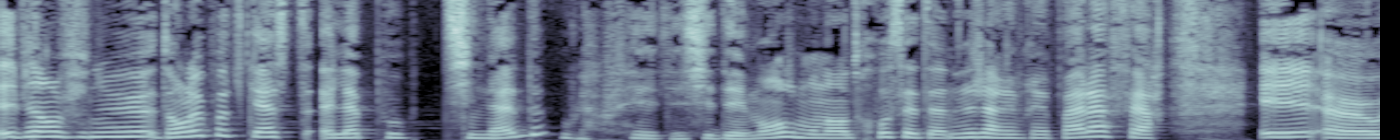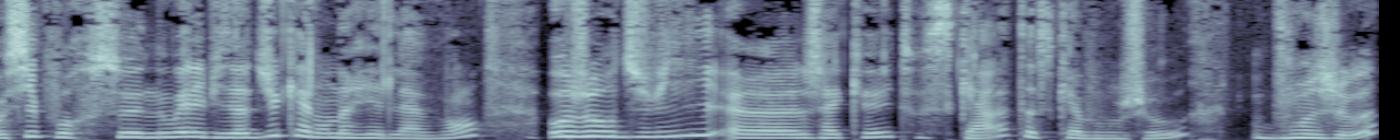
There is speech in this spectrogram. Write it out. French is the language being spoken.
Et bienvenue dans le podcast La Potinade. Oula, décidément, mon intro cette année, j'arriverai pas à la faire. Et euh, aussi pour ce nouvel épisode du calendrier de l'Avent. Aujourd'hui, euh, j'accueille Tosca. Tosca, bonjour. Bonjour.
